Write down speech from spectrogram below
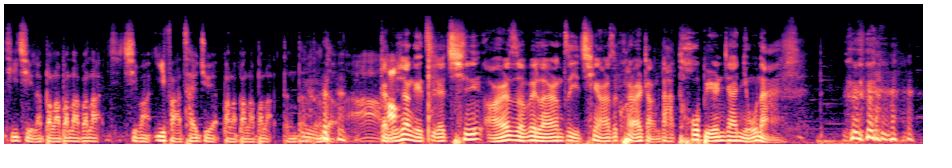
提起了巴拉巴拉巴拉，希望依法裁决巴拉巴拉巴拉等等等等 啊。感觉像给自己的亲儿子，为了让自己亲儿子快点长大，偷别人家牛奶。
